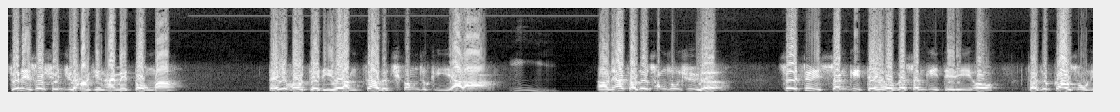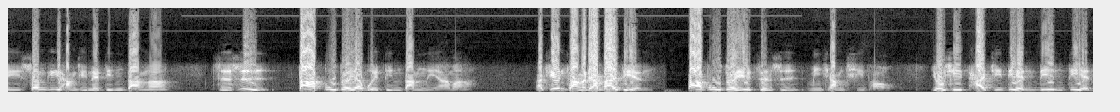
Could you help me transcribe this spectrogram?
所以你说选举行情还没动吗？第一号、第二号人早就冲出去呀啦。嗯。啊，人家早就冲出去了。所以对双 K 第一号跟双 K 第二号。早就告诉你，双 K 行情的叮当啊，只是大部队要为叮当年嘛。啊，今天涨了两百点，大部队也正式鸣枪起跑。尤其台积电、联电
